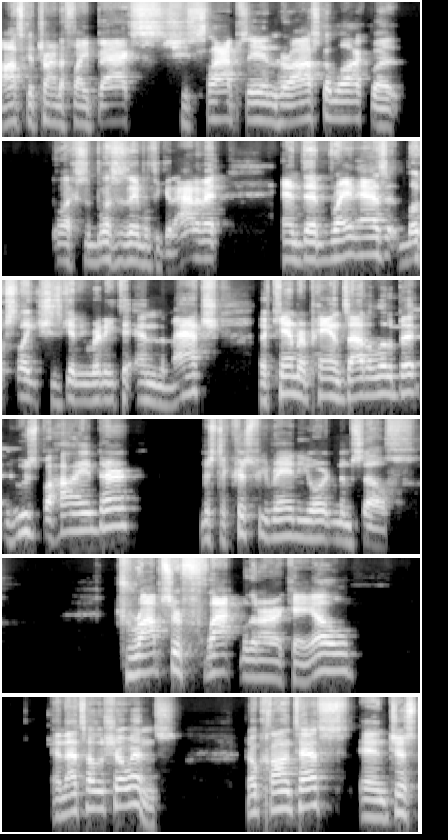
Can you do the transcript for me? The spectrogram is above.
Asuka trying to fight back. She slaps in her Asuka lock, but Alexa Bliss is able to get out of it. And then, right as it looks like she's getting ready to end the match, the camera pans out a little bit. And who's behind her? Mr. Crispy Randy Orton himself. Drops her flat with an RKO. And that's how the show ends. No contest and just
